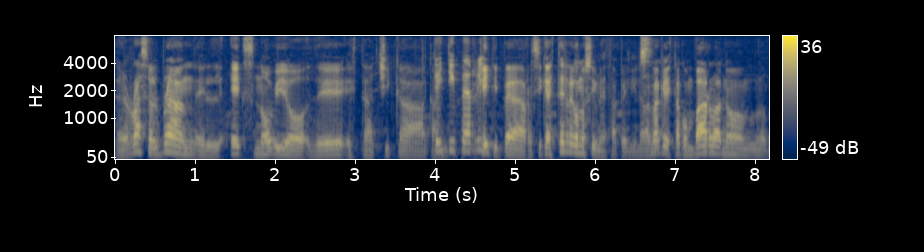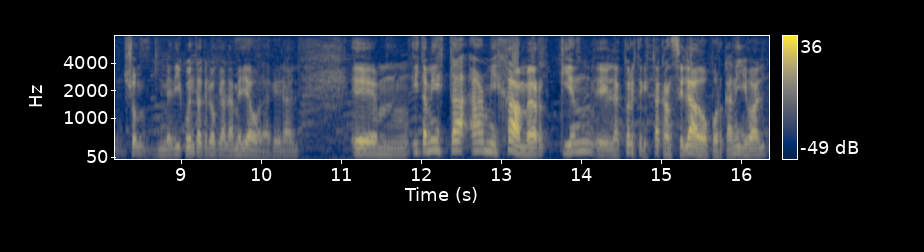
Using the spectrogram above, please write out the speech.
Eh, Russell Brand, el ex novio de esta chica... Katy Perry. Katy Perry, sí que está irreconocible en esta peli. La verdad que está con barba, no, no- yo me di cuenta creo que a la media hora que era él. Eh, y también está Armie Hammer, quien, el actor este que está cancelado por Caníbal.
